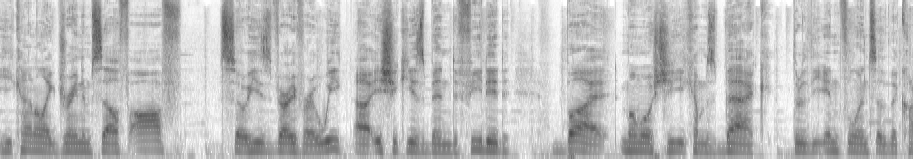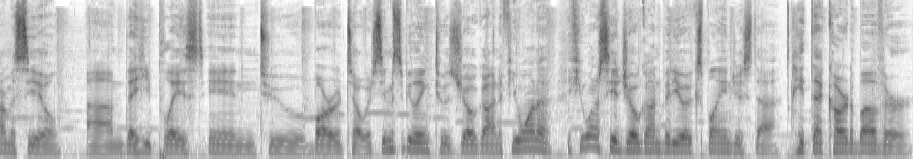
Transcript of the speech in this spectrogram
he kind of like drained himself off, so he's very, very weak. Uh, Isshiki has been defeated, but Momoshiki comes back through the influence of the Karma Seal um, that he placed into Boruto, which seems to be linked to his Jogan. If you wanna, if you wanna see a Jogan video explained, just uh, hit that card above or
